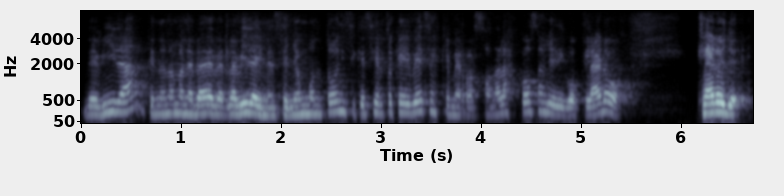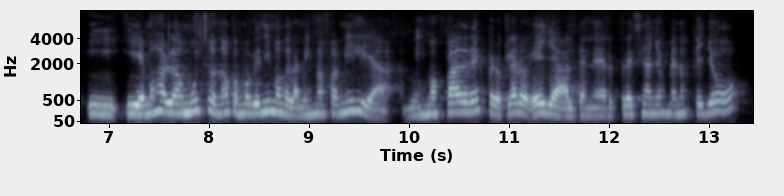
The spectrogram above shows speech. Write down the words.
de vida, tiene una manera de ver la vida y me enseña un montón. Y sí que es cierto que hay veces que me razona las cosas, yo digo, claro, Claro, y, hemos hablado mucho, ¿no? Cómo venimos de la misma familia, mismos padres, pero claro, ella al tener 13 años menos que yo,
